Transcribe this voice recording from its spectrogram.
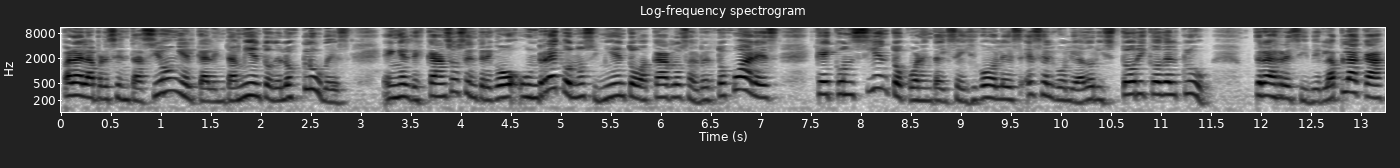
para la presentación y el calentamiento de los clubes. En el descanso se entregó un reconocimiento a Carlos Alberto Juárez, que con 146 goles es el goleador histórico del club. Tras recibir la placa,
